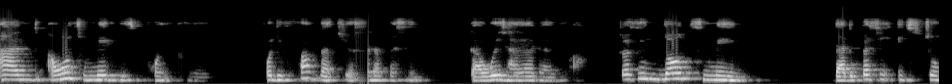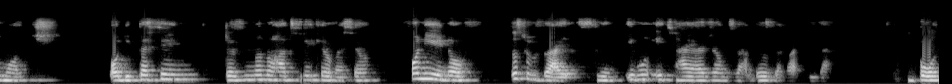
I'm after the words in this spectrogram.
and I want to make this point clear. For the fact that you're another person that weighs higher than you are, does it not mean that the person eats too much or the person does not know how to take care of herself. Funny enough, those people that are slim even eat higher junks than those that are bigger. But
